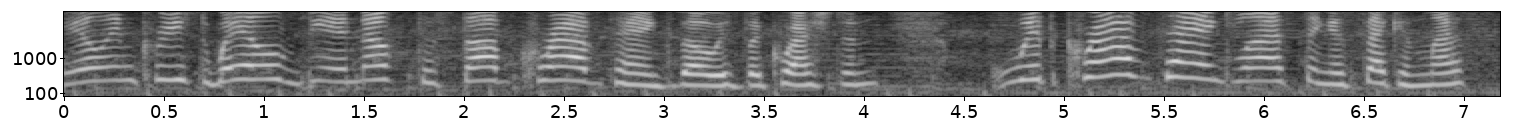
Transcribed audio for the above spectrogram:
Will increased whales be enough to stop Crab Tank, though, is the question. With Crab Tank lasting a second less,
